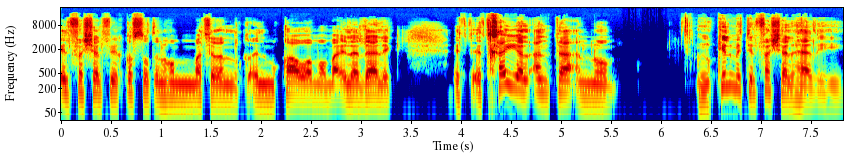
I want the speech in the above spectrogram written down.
الفشل في قصة إنهم مثلا المقاومة وما إلى ذلك. تخيل أنت إنه إنه كلمة الفشل هذه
